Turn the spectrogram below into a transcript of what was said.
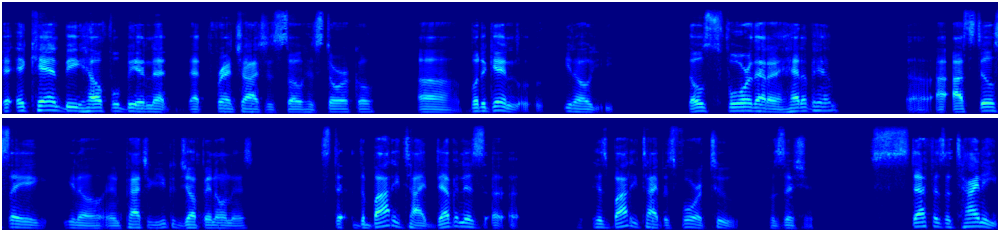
It, it can be helpful, being that that franchise is so historical. Uh, but again, you know, those four that are ahead of him, uh, I, I, still say, you know, and Patrick, you could jump in on this. St- the body type, Devin is uh, uh his body type is four or two position. Steph is a tiny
